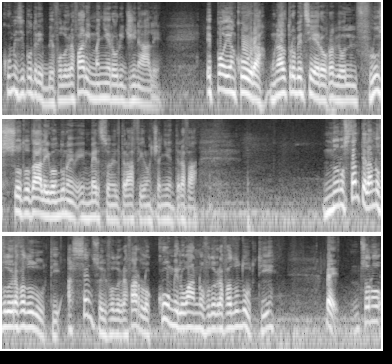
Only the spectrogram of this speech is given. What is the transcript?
come si potrebbe fotografare in maniera originale. E poi ancora un altro pensiero, proprio il flusso totale quando uno è immerso nel traffico, non c'è niente da fare. Nonostante l'hanno fotografato tutti, ha senso di fotografarlo come lo hanno fotografato tutti? Beh, sono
